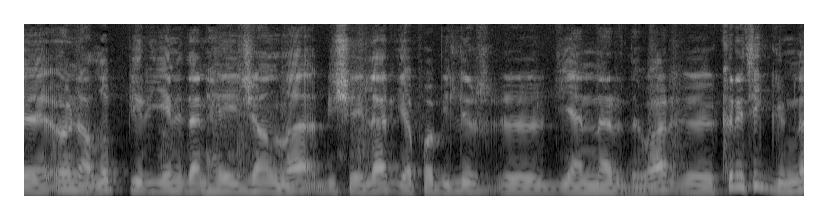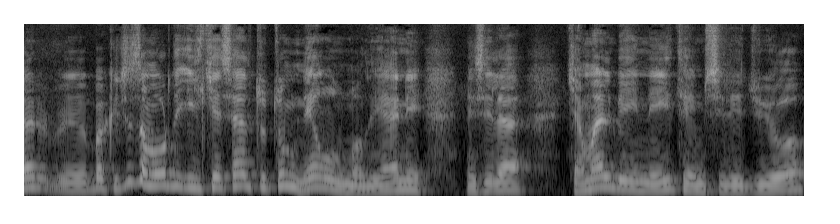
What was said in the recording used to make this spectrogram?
e, ön alıp bir yeniden heyecanla bir şeyler yapabilir e, diyenler de var. E, kritik günler e, bakacağız ama orada ilkesel tutum ne olmalı? Yani mesela Kemal Bey neyi temsil ediyor?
